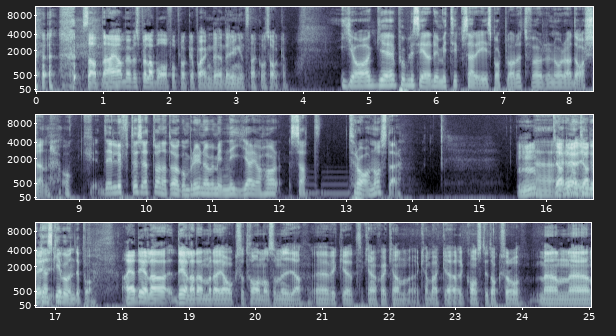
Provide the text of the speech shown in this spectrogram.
så att nej, han behöver spela bra för att plocka poäng. Det, det är ju inget snack om saken. Jag eh, publicerade mitt tips här i Sportbladet för några dagar sedan och det lyftes ett och annat ögonbryn över min nia. Jag har satt Tranås där. Mm. Äh, ja, är det, det någonting ja, du det, kan skriva under på? Ja, jag delar, delar den med dig. Jag har också Tranås som nia, eh, vilket kanske kan, kan verka konstigt också då. Men Eh,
